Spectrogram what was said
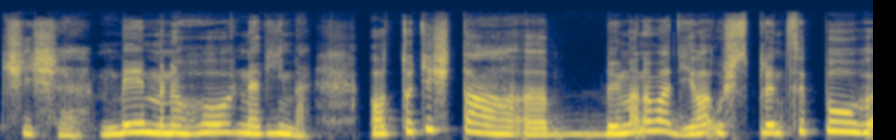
číše my mnoho nevíme. O, totiž ta eh, Bimanova díla už z principu, eh,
